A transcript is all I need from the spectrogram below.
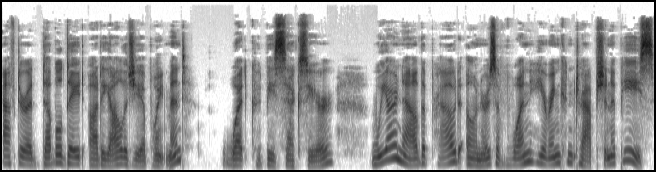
after a double date audiology appointment, what could be sexier? We are now the proud owners of one hearing contraption apiece.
